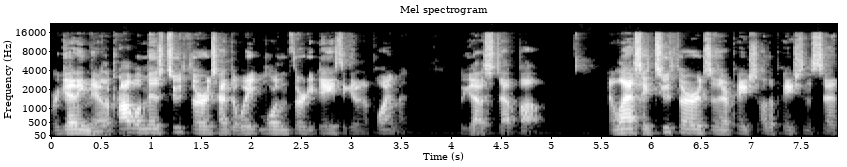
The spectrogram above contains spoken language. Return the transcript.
We're getting there. The problem is two thirds had to wait more than 30 days to get an appointment. We got to step up. And lastly, two thirds of their patient, of the patients said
